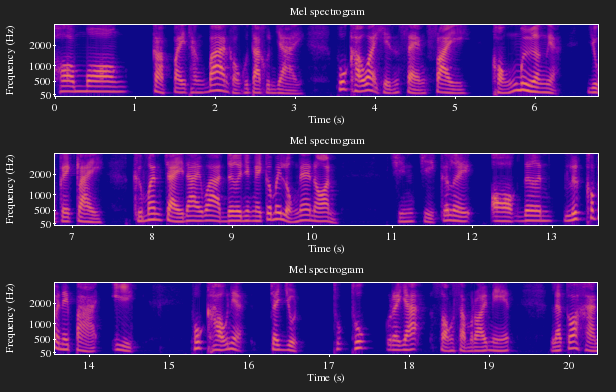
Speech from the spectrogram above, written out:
พอมองกลับไปทางบ้านของคุณตาคุณยาย พวกเขาอะเห็นแสงไฟของเมืองเนี่ย อยู่ไกลๆ คือมั่นใจได้ว่าเดินยังไงก็ไม่หลงแน่นอน ชินจิก็เลยออกเดินลึกเข้าไปในป่าอีก พวกเขาเนี่ยจะหยุดทุกๆระยะ 2-300 เมตร แล้วก็หัน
